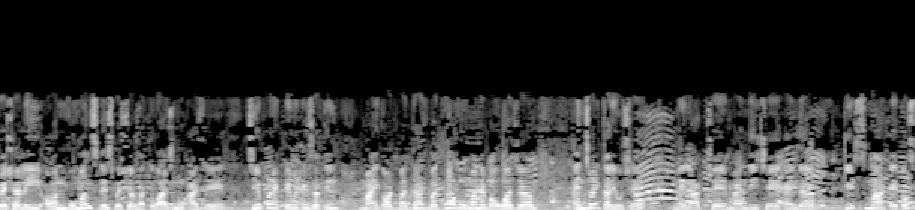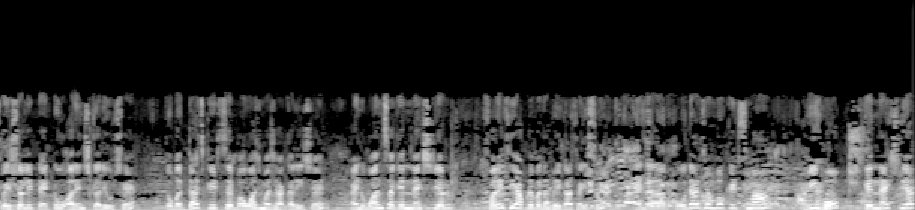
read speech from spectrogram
specially on women's day special હતું આજનું આજે જે પણ એક્ટિવિટીઝ હતી માય ગોડ બધા જ બધા વુમને બહુ જ એન્જોય કર્યું છે મેલાટ છે મહેંદી છે એન્ડ કિડ્સ માટે તો સ્પેશિયલી ટેટુ અરેન્જ કર્યું છે તો બધા જ કિડ્સે બહુ જ મજા કરી છે and once again next year ફરીથી આપણે બધા ભેગા થઈશું એન્ડ uh, પોદાર જમ્બો કિડ્સમાં વી હોપ કે નેક્સ્ટ યર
